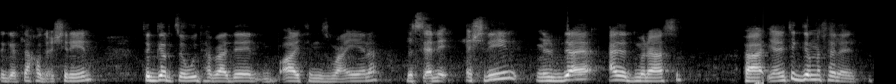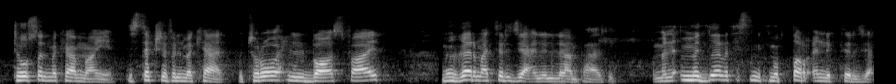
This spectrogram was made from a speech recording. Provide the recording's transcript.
تقدر تاخذ 20 تقدر تزودها بعدين ب items معينة. بس يعني 20 من البداية عدد مناسب. فيعني تقدر مثلا توصل مكان معين تستكشف المكان وتروح لل boss fight من غير ما ترجع لللامب هذه. من غير ما تحس إنك مضطر إنك ترجع.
